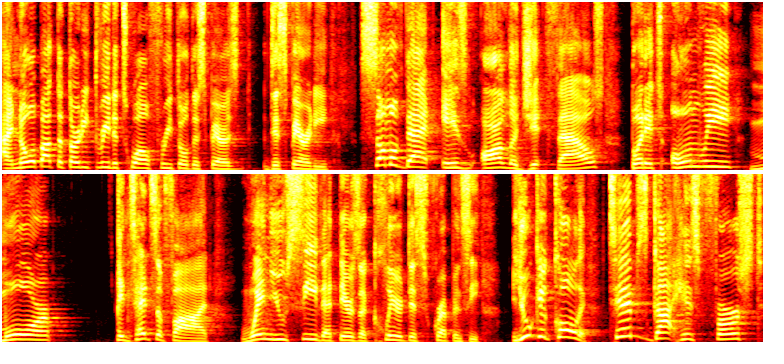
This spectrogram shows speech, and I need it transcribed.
I know about the 33 to 12 free throw dispar- disparity. Some of that is are legit fouls, but it's only more intensified when you see that there's a clear discrepancy. You can call it. Thibs got his first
